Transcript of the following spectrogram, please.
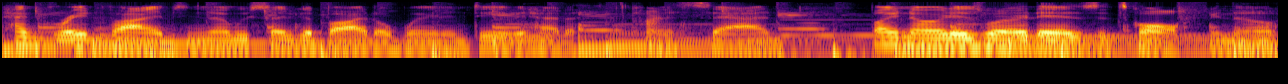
had great vibes. You know, we said goodbye to Wayne and David. Had a kind of sad, but you know, it is what it is. It's golf. You know,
